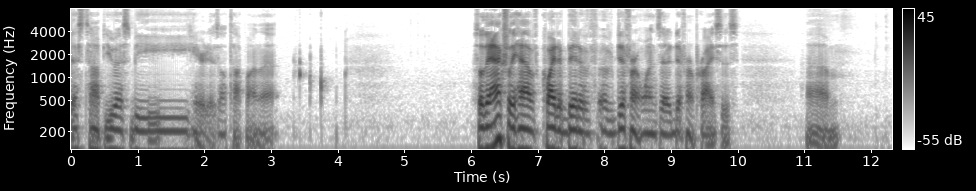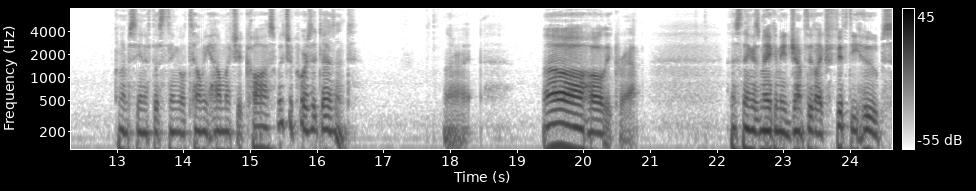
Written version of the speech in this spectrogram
Desktop USB. Here it is. I'll tap on that. So they actually have quite a bit of, of different ones at different prices. Um, and I'm seeing if this thing will tell me how much it costs, which of course it doesn't. All right. Oh, holy crap. This thing is making me jump through like 50 hoops.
